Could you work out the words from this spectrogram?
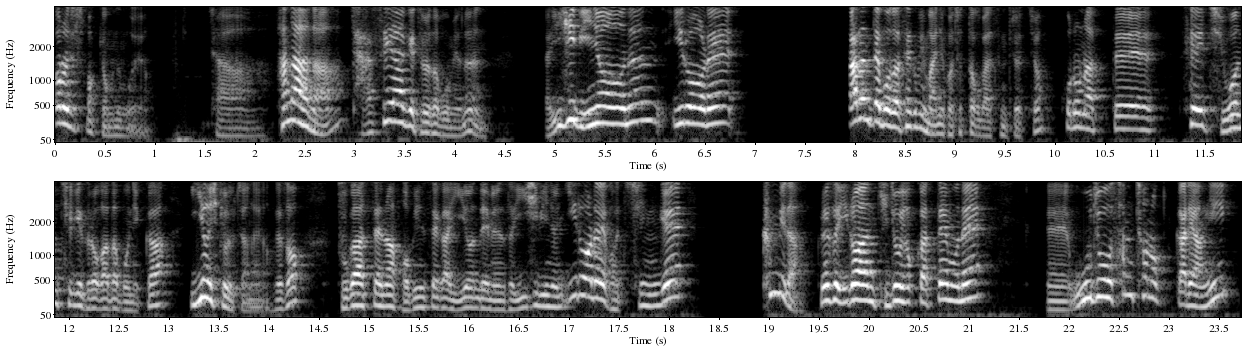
떨어질 수밖에 없는 거예요. 자, 하나하나 자세하게 들여다보면은 22년은 1월에 다른 때보다 세금이 많이 거쳤다고 말씀드렸죠. 코로나 때 새 지원책이 들어가다 보니까 이연시켜줬잖아요. 그래서 부가세나 법인세가 이연되면서 22년 1월에 거친 게 큽니다. 그래서 이러한 기조효과 때문에 5조 3천억 가량이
